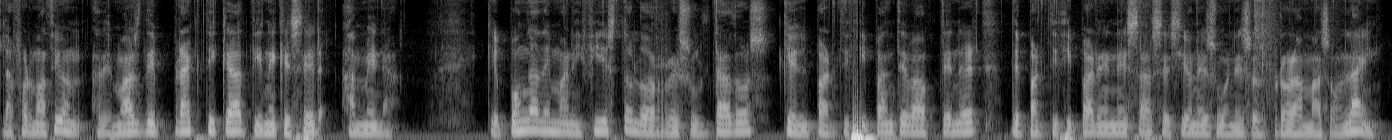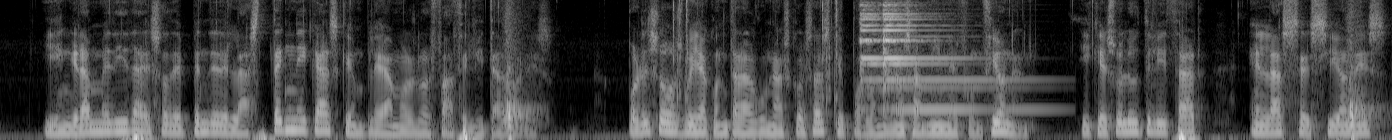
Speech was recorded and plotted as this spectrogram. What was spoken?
la formación, además de práctica, tiene que ser amena, que ponga de manifiesto los resultados que el participante va a obtener de participar en esas sesiones o en esos programas online. Y en gran medida eso depende de las técnicas que empleamos los facilitadores. Por eso os voy a contar algunas cosas que por lo menos a mí me funcionan y que suelo utilizar en las sesiones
